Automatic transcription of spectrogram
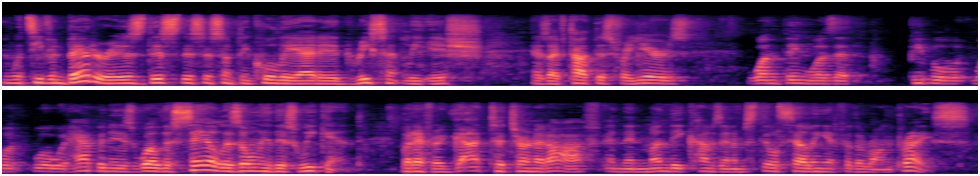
And what's even better is this, this is something cool they added recently-ish, as I've taught this for years. One thing was that people, what, what would happen is, well, the sale is only this weekend, but I forgot to turn it off, and then Monday comes and I'm still selling it for the wrong price.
